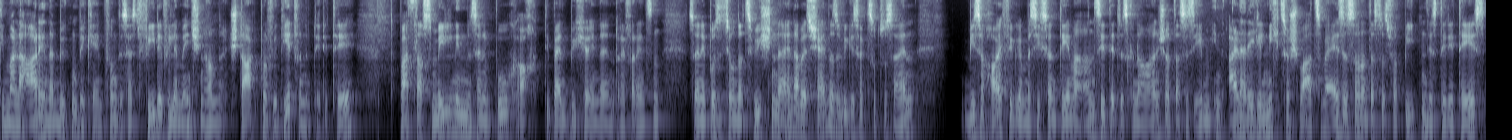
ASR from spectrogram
die Malaria in der Mückenbekämpfung. Das heißt, viele, viele Menschen haben stark profitiert von dem DDT. Václav Smil nimmt in seinem Buch, auch die beiden Bücher in den Referenzen, so eine Position dazwischen ein. Aber es scheint also, wie gesagt, so zu sein, wie so häufig, wenn man sich so ein Thema ansieht, etwas genau anschaut, dass es eben in aller Regel nicht so schwarz-weiß ist, sondern dass das Verbieten des DDTs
